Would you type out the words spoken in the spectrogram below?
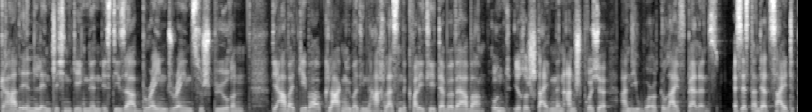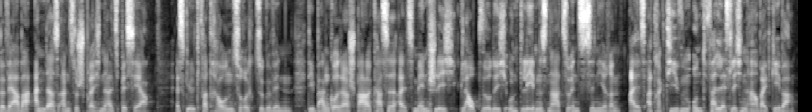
Gerade in ländlichen Gegenden ist dieser Brain Drain zu spüren. Die Arbeitgeber klagen über die nachlassende Qualität der Bewerber und ihre steigenden Ansprüche an die Work-Life-Balance. Es ist an der Zeit, Bewerber anders anzusprechen als bisher. Es gilt Vertrauen zurückzugewinnen, die Bank oder Sparkasse als menschlich, glaubwürdig und lebensnah zu inszenieren, als attraktiven und verlässlichen Arbeitgeber.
